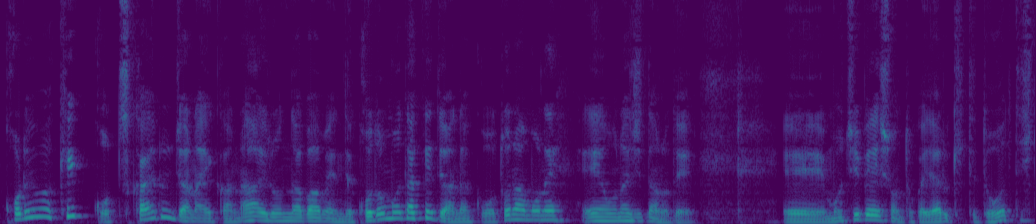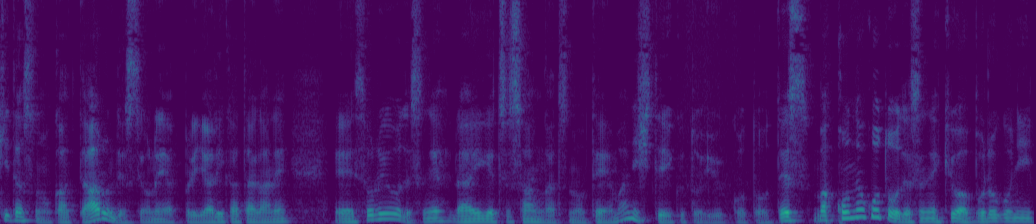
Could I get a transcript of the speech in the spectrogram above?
これは結構使えるんじゃないかな、いろんな場面で。子供だけではなく大人もね、えー同じなので、えーモチベーションとかやる気ってどうやって引き出すのかってあるんですよね。やっぱりやり方がね、えーそれをですね来月3月のテーマにしていくということです。まあこんなことをですね今日はブログに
